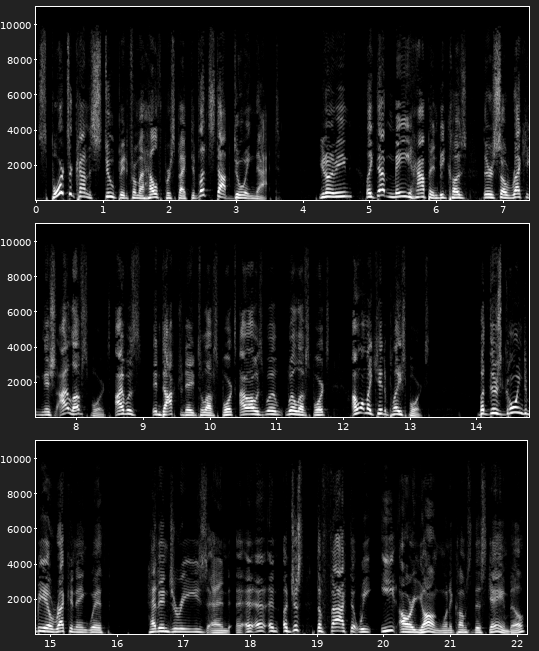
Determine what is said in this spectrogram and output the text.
Sports are kind of stupid from a health perspective. Let's stop doing that. You know what I mean? Like that may happen because there's a recognition. I love sports. I was indoctrinated to love sports. I always will, will love sports. I want my kid to play sports. But there's going to be a reckoning with head injuries and, and, and, and uh, just the fact that we eat our young when it comes to this game, Bill.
